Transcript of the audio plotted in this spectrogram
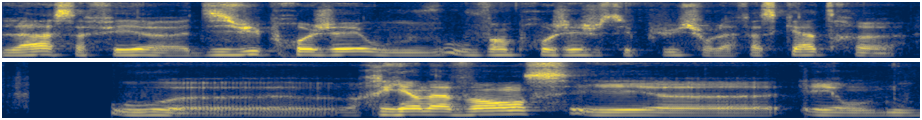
là, ça fait euh, 18 projets ou, ou 20 projets, je sais plus, sur la phase 4 euh, où euh, rien n'avance et, euh, et on nous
